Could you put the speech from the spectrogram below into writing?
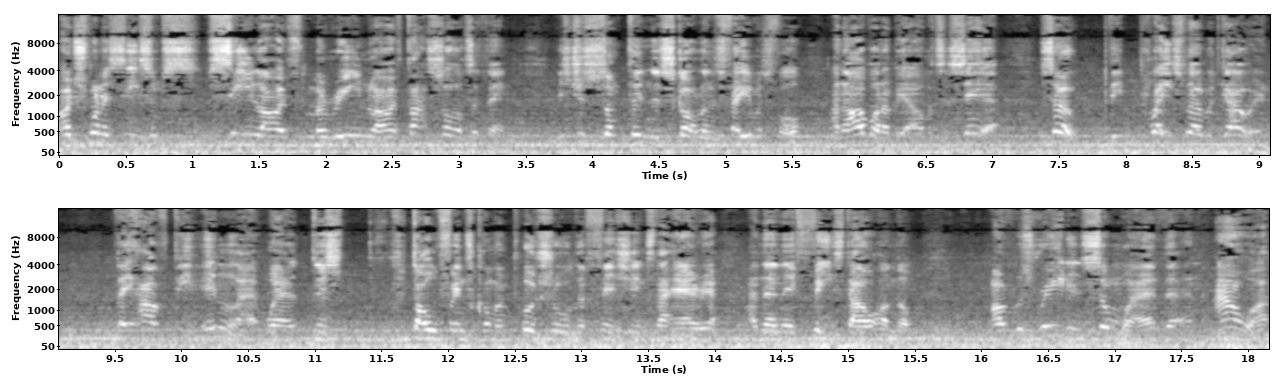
I just want to see some sea life, marine life, that sort of thing. It's just something that Scotland's famous for, and I want to be able to see it. So, the place where we're going, they have the inlet where this dolphins come and push all the fish into that area, and then they feast out on them. I was reading somewhere that an hour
